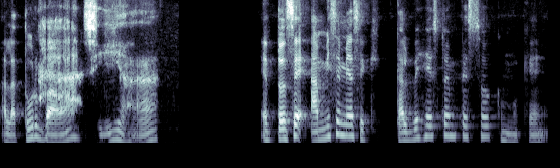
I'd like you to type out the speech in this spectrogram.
a la turba, ah, Sí, ajá. Entonces, a mí se me hace que tal vez esto empezó como que.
